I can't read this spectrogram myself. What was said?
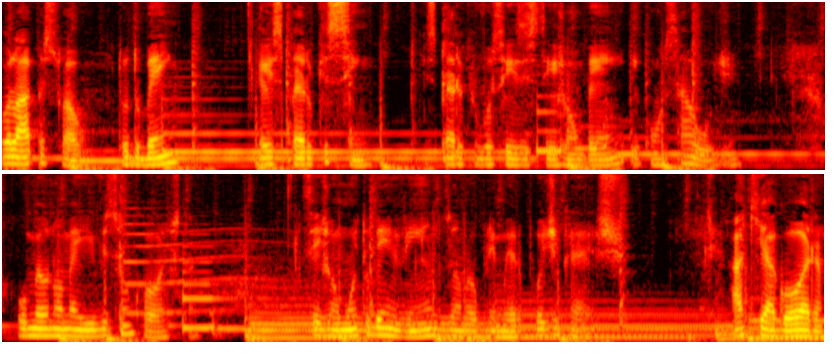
Olá pessoal, tudo bem? Eu espero que sim. Espero que vocês estejam bem e com saúde. O meu nome é Iveson Costa. Sejam muito bem-vindos ao meu primeiro podcast. Aqui agora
